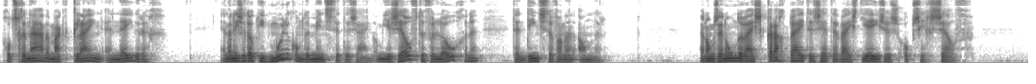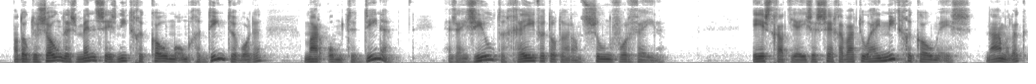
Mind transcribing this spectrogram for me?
Gods genade maakt klein en nederig. En dan is het ook niet moeilijk om de minste te zijn, om jezelf te verloochenen ten dienste van een ander. En om zijn onderwijs kracht bij te zetten, wijst Jezus op zichzelf. Want ook de zoon des mensen is niet gekomen om gediend te worden, maar om te dienen en zijn ziel te geven tot een rantsoen voor velen. Eerst gaat Jezus zeggen waartoe hij niet gekomen is, namelijk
